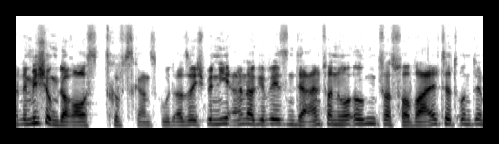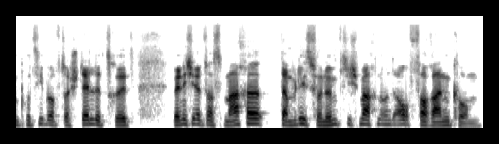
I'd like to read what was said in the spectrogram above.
eine Mischung daraus trifft es ganz gut. Also ich bin nie einer gewesen, der einfach nur irgendwas verwaltet und im Prinzip auf der Stelle tritt. Wenn ich etwas mache, dann will ich es vernünftig machen und auch vorankommen.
